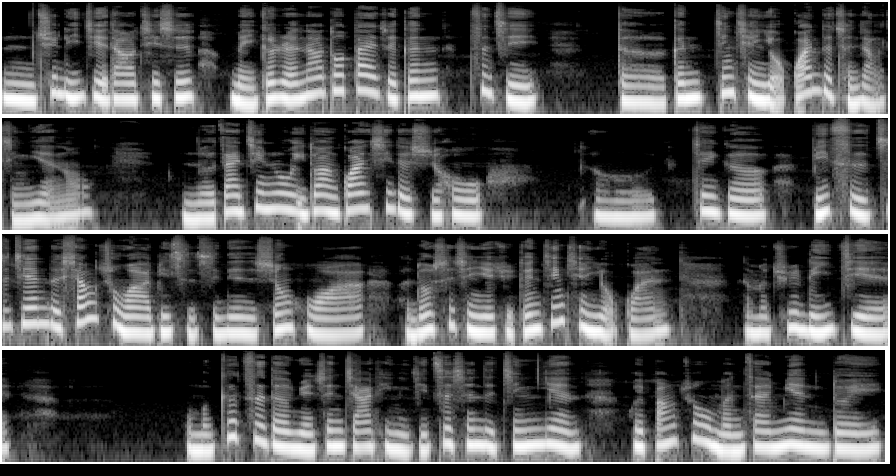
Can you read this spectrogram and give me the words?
嗯去理解到，其实每个人呢、啊、都带着跟自己的跟金钱有关的成长经验哦。而在进入一段关系的时候，嗯，这个彼此之间的相处啊，彼此之间的生活啊，很多事情也许跟金钱有关。那么去理解我们各自的原生家庭以及自身的经验，会帮助我们在面对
